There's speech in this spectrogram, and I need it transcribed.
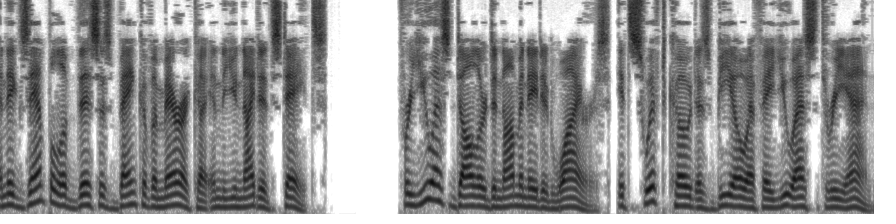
An example of this is Bank of America in the United States. For US dollar-denominated wires, its SWIFT code is BOFA US3N.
